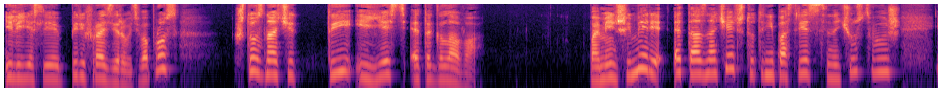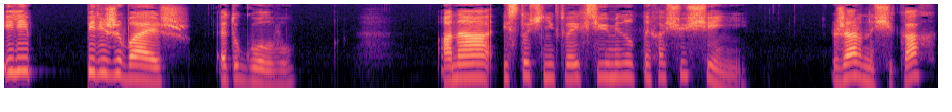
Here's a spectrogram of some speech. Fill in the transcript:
Или, если перефразировать вопрос, что значит «ты и есть эта голова»? По меньшей мере, это означает, что ты непосредственно чувствуешь или переживаешь эту голову. Она — источник твоих сиюминутных ощущений. Жар на щеках,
